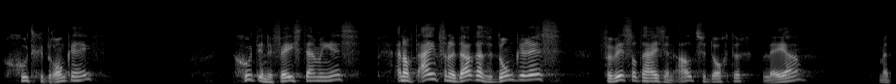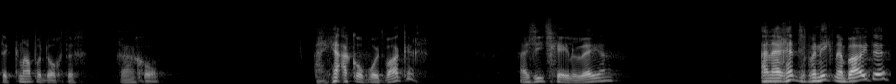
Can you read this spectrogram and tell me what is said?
goed gedronken heeft. Goed in de feeststemming is. En op het eind van de dag, als het donker is, verwisselt hij zijn oudste dochter, Lea, met de knappe dochter, Rachel. En Jacob wordt wakker. Hij ziet schele Lea. En hij rent in paniek naar buiten.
